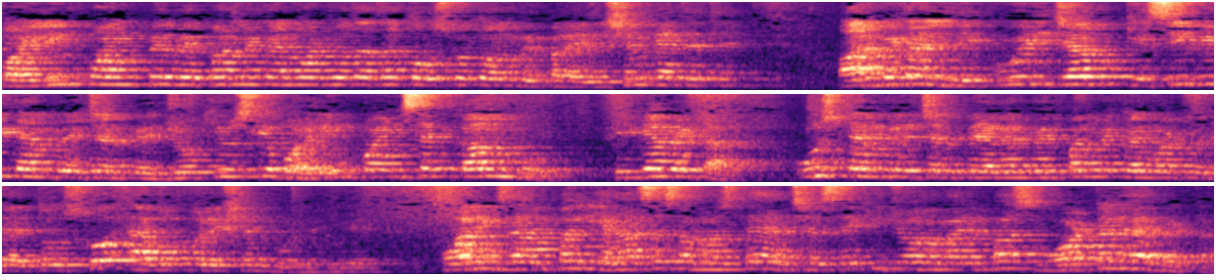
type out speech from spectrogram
बॉइलिंग पॉइंट पे वेपर में कन्वर्ट होता था तो उसको तो हम वेपराइजेशन कहते थे। और बेटा लिक्विड जब किसी भी टेम्परेचर पे, जो कि उसके बॉइलिंग पॉइंट से कम हो, ठीक है बेटा, उस टेम्परेचर पे अगर वेपर में कन्वर्ट हो जाए तो उसको एवोपोरेशन बोलेंगे। फॉर एग्ज़ाम्पल यहाँ से समझते हैं अच्छे से कि जो हमारे पास वाटर है बेटा,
